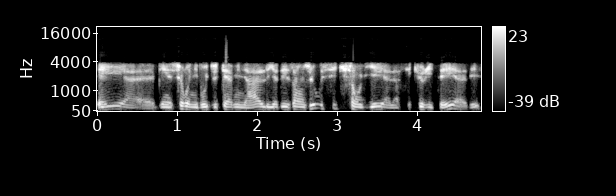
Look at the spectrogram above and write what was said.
Et euh, bien sûr, au niveau du terminal, il y a des enjeux aussi qui sont liés à la sécurité. Des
